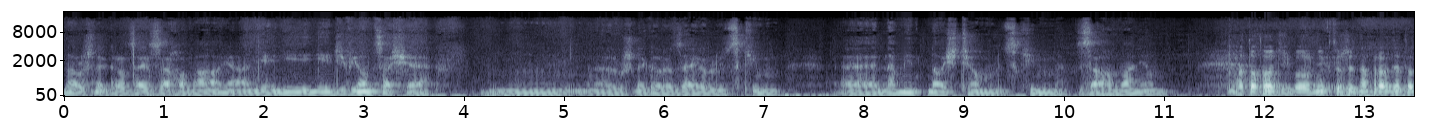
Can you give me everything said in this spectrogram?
na różnego rodzaju zachowania, nie, nie, nie dziwiąca się mm, różnego rodzaju ludzkim E, namiętnością, ludzkim zachowaniom. O to chodzi, bo niektórzy naprawdę to.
